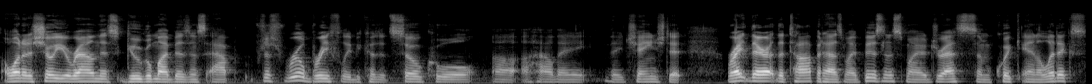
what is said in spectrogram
I wanted to show you around this Google My Business app just real briefly because it's so cool uh, how they, they changed it. Right there at the top, it has my business, my address, some quick analytics,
